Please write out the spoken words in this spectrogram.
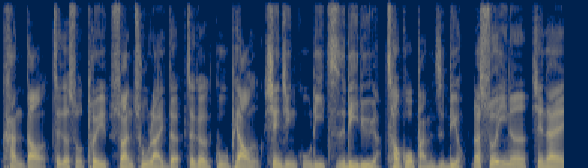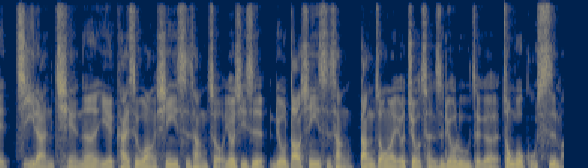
看到这个所推算出来的这个股票现金股利值利率啊，超过百分之六。那所以呢，现在既然钱呢也开始往新兴市场走，尤其是流到新兴市场当中啊，有九成是流入这个中国股市嘛。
